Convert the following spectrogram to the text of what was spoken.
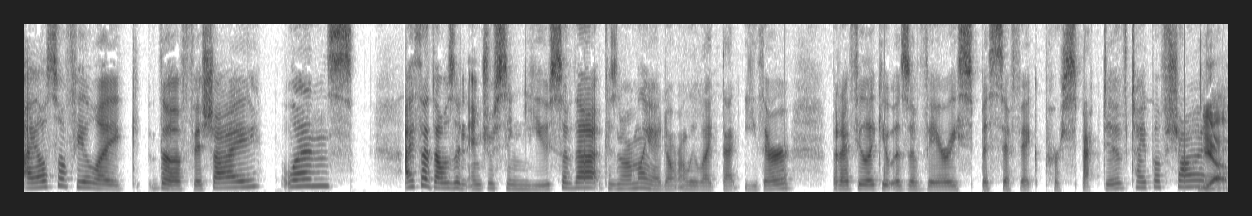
I also feel like the fisheye lens, I thought that was an interesting use of that because normally I don't really like that either. But I feel like it was a very specific perspective type of shot. yeah.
